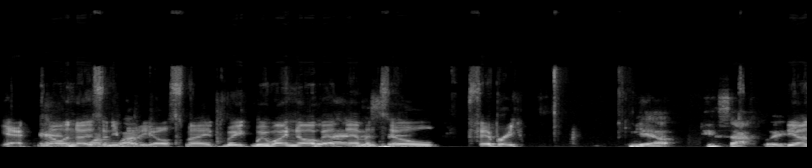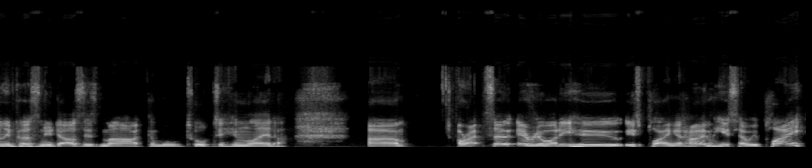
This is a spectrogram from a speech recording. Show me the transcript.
yeah. No and one knows one anybody player. else, mate. We, we won't know Paul about them until February. Yeah, exactly. The only person who does is Mark, and we'll talk to him later. Um, all right, so everybody who is playing at home, here's how we play.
